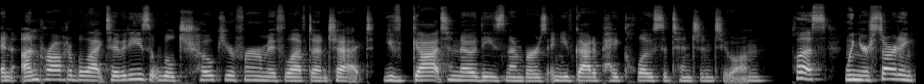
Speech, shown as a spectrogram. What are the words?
and unprofitable activities will choke your firm if left unchecked. You've got to know these numbers and you've got to pay close attention to them. Plus, when you're starting,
